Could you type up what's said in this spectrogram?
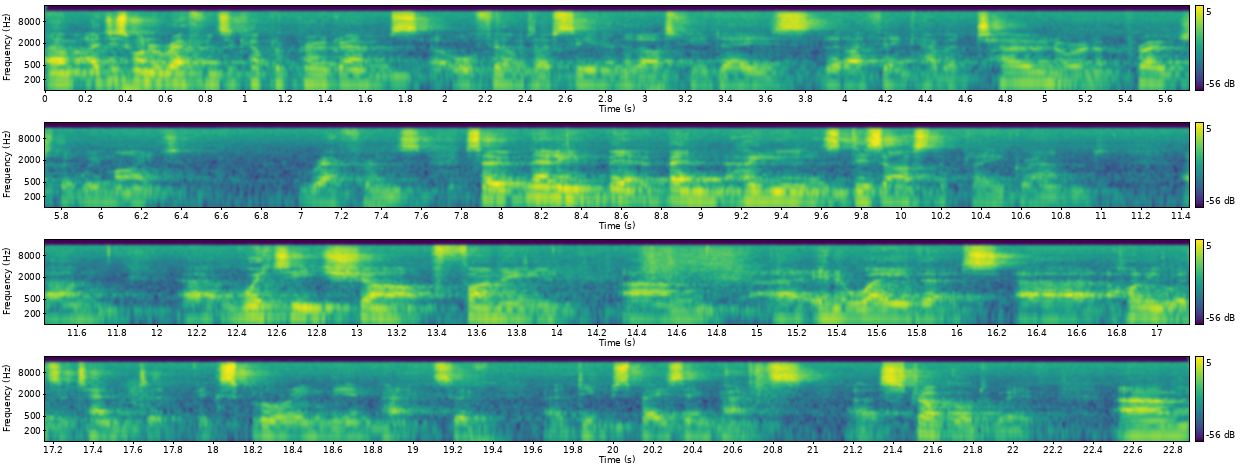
Um, I just want to reference a couple of programs or films I've seen in the last few days that I think have a tone or an approach that we might reference. So Nelly Ben Hayoun's Disaster Playground. Um, uh, witty, sharp, funny, um, uh, in a way that uh, Hollywood's attempt at exploring the impacts of uh, deep space impacts uh, struggled with. Um,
